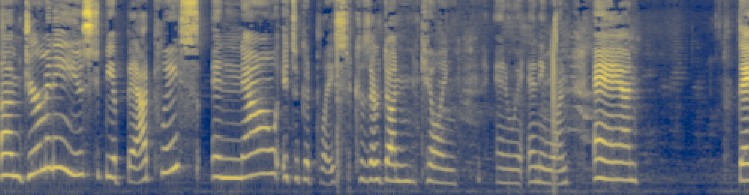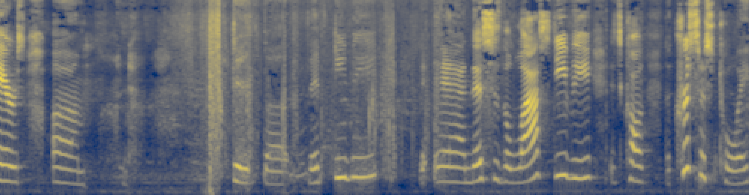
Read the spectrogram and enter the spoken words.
Um, Germany used to be a bad place, and now it's a good place because they're done killing anyway anyone. And there's um the the fifth and this is the last DV. It's called the Christmas Toy.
